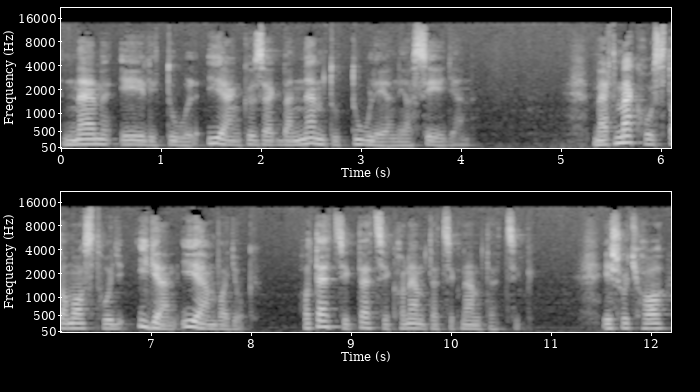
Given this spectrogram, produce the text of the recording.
nem éli túl. Ilyen közegben nem tud túlélni a szégyen. Mert meghoztam azt, hogy igen, ilyen vagyok. Ha tetszik, tetszik, ha nem tetszik, nem tetszik. És hogyha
